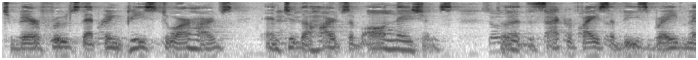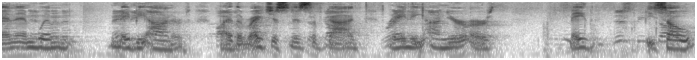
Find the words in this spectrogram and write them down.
to bear fruits that bring peace to our hearts and to the hearts of all nations, so that the sacrifice of these brave men and women may be honored by the righteousness of God reigning on your earth. May this be so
